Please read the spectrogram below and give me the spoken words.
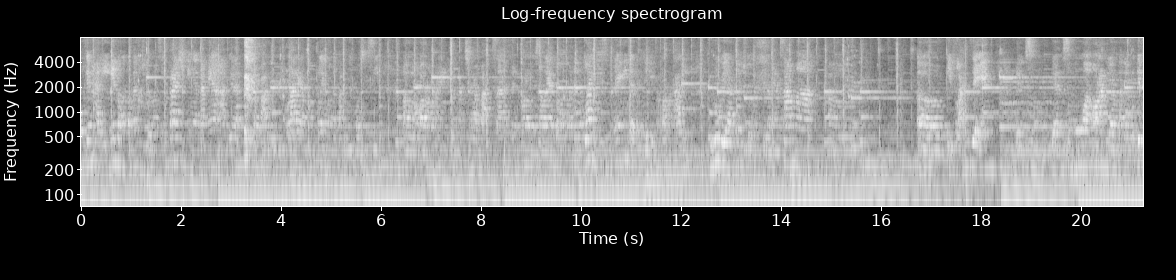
Mungkin hari ini teman-teman juga masih fresh ingatannya ada beberapa argumentar yang mengklaim mengetahui posisi uh, orang-orang yang digunakan secara paksa dan kalau misalnya teman-teman ingat lagi sebenarnya ini nggak terjadi pertama kali dulu Wiranto Zain dan sem dan semua orang dalam tanda kutip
